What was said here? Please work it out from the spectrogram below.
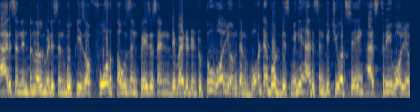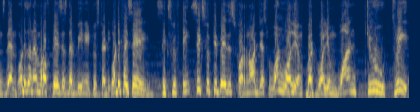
Harrison internal medicine book is of 4000 pages and divided into two volumes. Then what about this mini Harrison which you are saying has three volumes then? What is the number of pages that we need to study? What if I say 650? 650 pages for not just one volume but volume 1, 2, 3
